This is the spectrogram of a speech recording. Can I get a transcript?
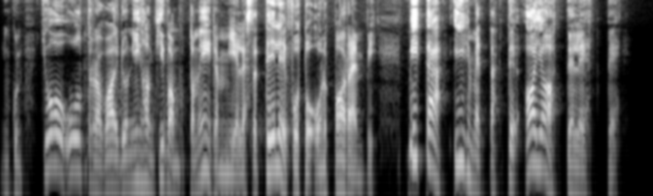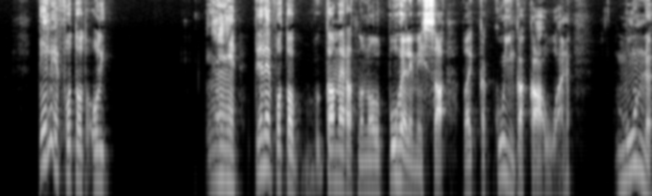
Niin kun, joo, ultrawide on ihan kiva, mutta meidän mielestä telefoto on parempi. Mitä ihmettä te ajattelette? Telefotot oli... Eh, telefotokamerat on ollut puhelimissa vaikka kuinka kauan. Mun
